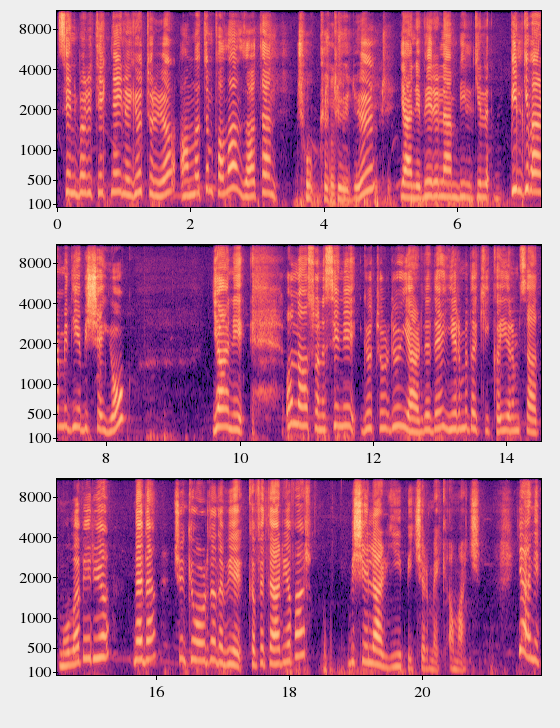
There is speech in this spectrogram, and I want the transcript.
seni böyle tekneyle götürüyor. Anlatım falan zaten çok kötüydü. kötü. Yani verilen bilgi bilgi verme diye bir şey yok. Yani ondan sonra seni götürdüğü yerde de 20 dakika yarım saat mola veriyor. Neden? Çünkü orada da bir kafeterya var. Bir şeyler yiyip içirmek amaç. Yani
